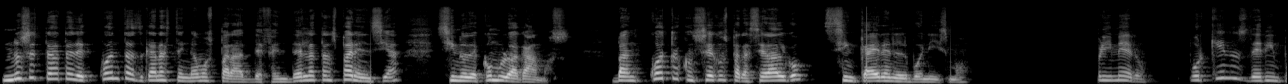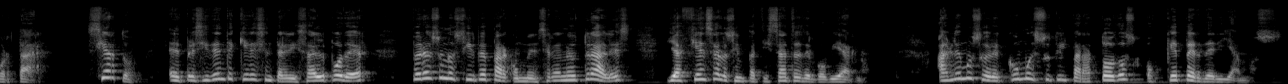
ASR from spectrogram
no se trata de cuántas ganas tengamos para defender la transparencia, sino de cómo lo hagamos van cuatro consejos para hacer algo sin caer en el buenismo. Primero, ¿por qué nos debe importar? Cierto, el presidente quiere centralizar el poder, pero eso no sirve para convencer a neutrales y afianza a los simpatizantes del gobierno. Hablemos sobre cómo es útil para todos o qué perderíamos.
